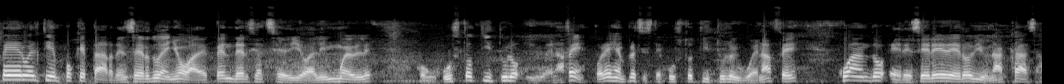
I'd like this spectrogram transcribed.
pero el tiempo que tarde en ser dueño va a depender si accedió al inmueble con justo título y buena fe. Por ejemplo, existe justo título y buena fe cuando eres heredero de una casa,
